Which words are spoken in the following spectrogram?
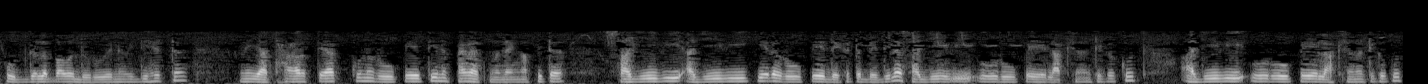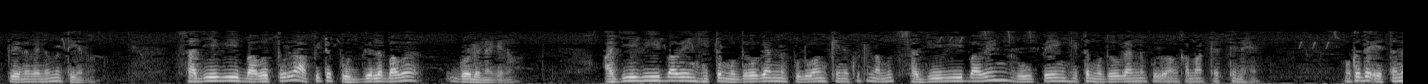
පුද්ගල බව දුරු වෙන විදිහට මේ යථාර්ථයක් වුණ රූපේ තියෙන පැවැත්ම දැන් අපිට සජීවී අජීවී කියලා රූපේ දෙකට බෙදිලා සජීවී වූ රූපේ ලක්ෂණ ටිකකුත් අජීවී වූ රූපේ ලක්ෂණ ටිකකුත් වෙන වෙනම තියෙනවා. සජීවී බව තුළ අපිට පුද්ගල බව ගොඩනගෙනවා. අජීවී භවෙන් හිත මුදව ගන්න පුළුවන් කෙනෙකුට නමුත් සජීවී භවෙන් රූපයෙන් හිත මුදව ගන්න පුළුවන් කමක් නැත්තේ නැහැ. මොකද එතන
